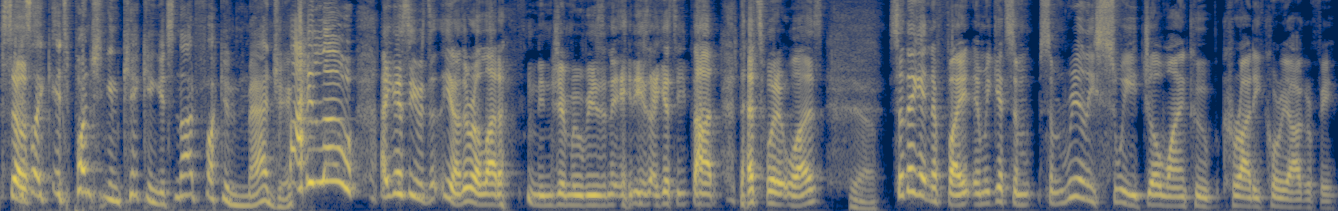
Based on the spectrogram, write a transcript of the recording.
so it's like it's punching and kicking. It's not fucking magic. I know. I guess he was, you know, there were a lot of ninja movies in the 80s. I guess he thought that's what it was. Yeah. So they get in a fight, and we get some some really sweet Joe Wynkoop karate choreography,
